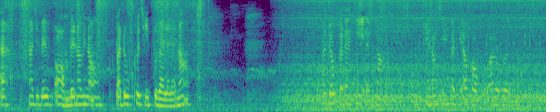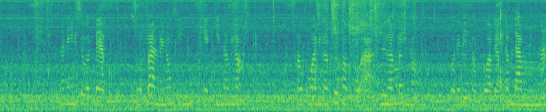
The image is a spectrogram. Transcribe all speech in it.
อะอาจจะไปอ้อมเลยเนาะพี่น้องปลาดุกคือชีเปื่อยเลยแหละเนาะปลาดุกก็ได้ที่แล้วเนาะให้น้องชิ้นก็จะเอาขอบขัวลงเลยอันนี้สูตรแบบสูตรบ้านแม่น้องชิ้นเห็ดกินแล้วพี่เนาะข้าวคั่วนี่ก็คือข้าวคั่วเลืองเลยพี่เนาะ บ่ได้เป็นข้าวคั่วแบบดำๆนะ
